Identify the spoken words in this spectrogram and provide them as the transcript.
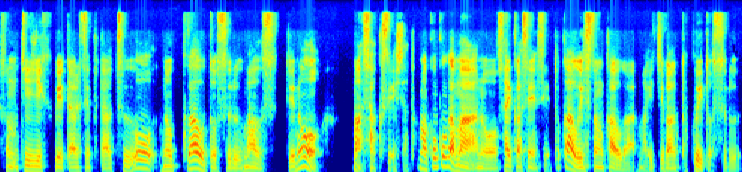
その TGF-β レセプター2をノックアウトするマウスっていうのをまあ作成したと。まあここがまああの、サイカ先生とかウィストン・カウがまあ一番得意とする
